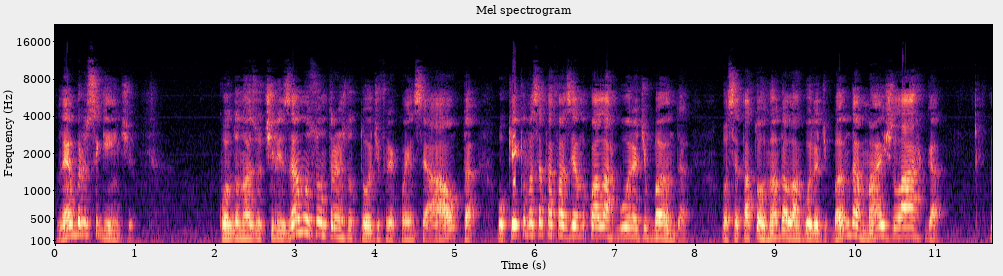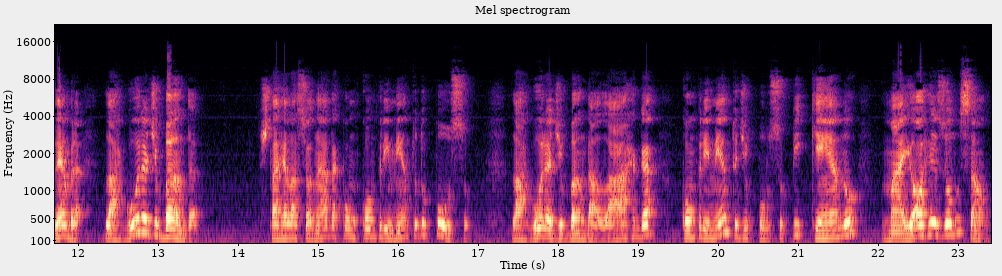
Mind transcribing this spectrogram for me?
lembra o seguinte: quando nós utilizamos um transdutor de frequência alta, o que, que você está fazendo com a largura de banda? Você está tornando a largura de banda mais larga. Lembra? Largura de banda está relacionada com o comprimento do pulso. Largura de banda larga, comprimento de pulso pequeno, maior resolução.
